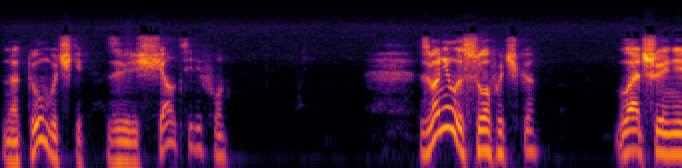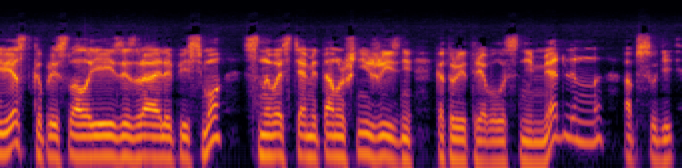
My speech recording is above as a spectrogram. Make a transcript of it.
На тумбочке заверещал телефон. Звонила Софочка. Младшая невестка прислала ей из Израиля письмо с новостями тамошней жизни, которые требовалось немедленно обсудить.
